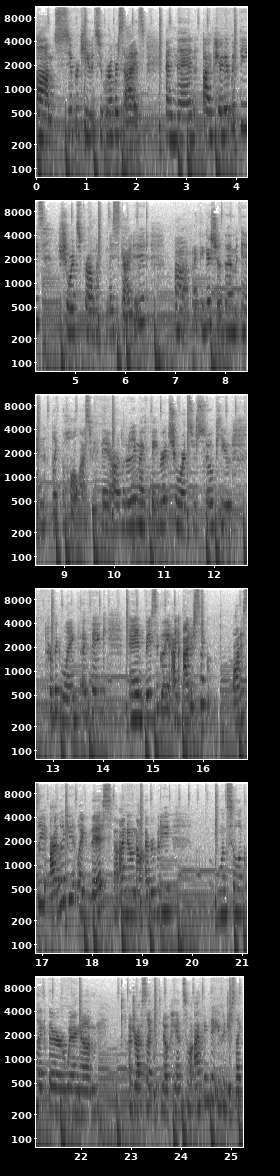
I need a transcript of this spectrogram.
Um, super cute, super oversized. And then I paired it with these shorts from Missguided. Um, I think I showed them in like the haul last week. They are literally my favorite shorts. They're so cute. Perfect length, I think. And basically, I, I just like, honestly, I like it like this, but I know not everybody wants to look like they're wearing um, a dress like with no pants. So I think that you could just like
